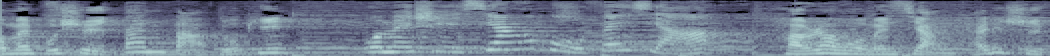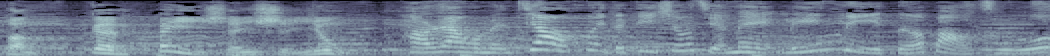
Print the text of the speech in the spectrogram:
我们不是单打独拼，我们是相互分享，好让我们讲台的侍奉更被神使用，好让我们教会的弟兄姐妹邻里得饱足。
